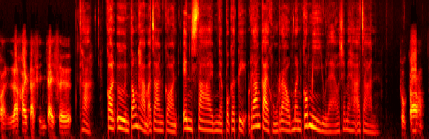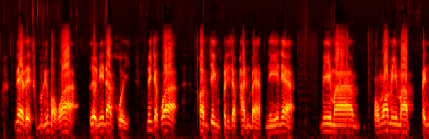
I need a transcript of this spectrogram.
ก่อนแล้วค่อยตัดสินใจซื้อค่ะ ก่อนอื่นต้องถามอาจารย์ก่อนเอนไซม์เนี่ยปกติร่างกายของเรามันก็มีอยู่แล้วใช่ไหมคะอาจารย์ ถูกต้องเนี่ยเลยสมมติบอกว่าเรื่องนี้น่าคุย เนื่องจากว่าความจริงผลิตภัณฑ์แบบนี้เนี่ย มีมาผมว่ามีมาเป็น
